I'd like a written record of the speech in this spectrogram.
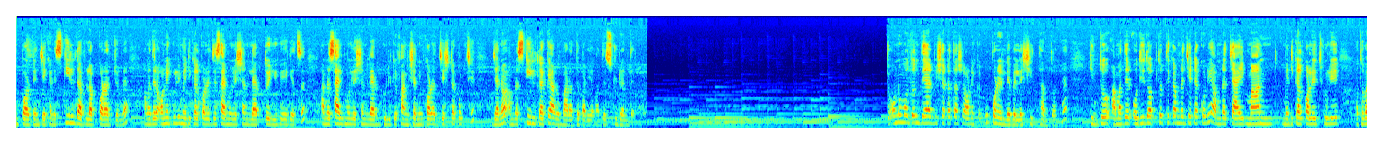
ইম্পর্টেন্ট যেখানে স্কিল ডেভেলপ করার জন্য আমাদের অনেকগুলি মেডিকেল কলেজে সাইমুলেশন ল্যাব তৈরি হয়ে গেছে। আমরা সাইমুলেশন ল্যাবগুলিকে ফাংশনিং করার চেষ্টা করছি যেন আমরা স্কিলটাকে আরও বাড়াতে পারি আমাদের স্টুডেন্টদের অনুমোদন দেওয়ার বিষয়টা তো আসলে অনেক উপরের লেভেলের সিদ্ধান্ত হ্যাঁ? কিন্তু আমাদের অধিদপ্তর থেকে আমরা যেটা করি, আমরা চাই মান মেডিকেল কলেজগুলি অথবা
